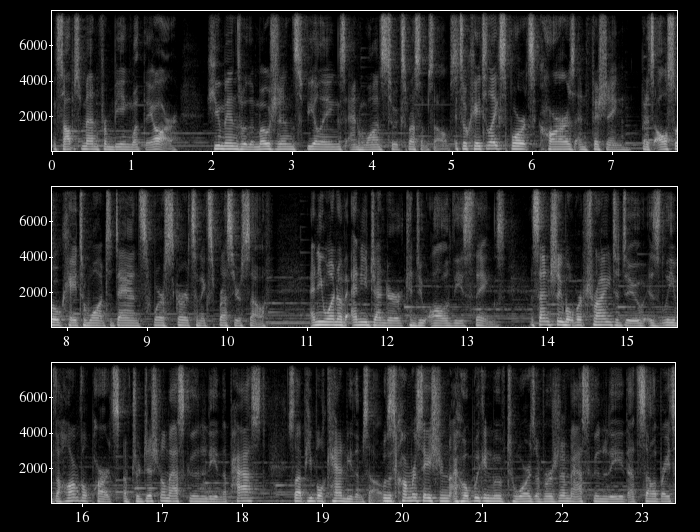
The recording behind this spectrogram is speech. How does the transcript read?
It stops men from being what they are, humans with emotions, feelings, and wants to express themselves. It's okay to like sports, cars, and fishing, but it's also okay to want to dance, wear skirts, and express yourself. Anyone of any gender can do all of these things, Essentially, what we're trying to do is leave the harmful parts of traditional masculinity in the past so that people can be themselves. With this conversation, I hope we can move towards a version of masculinity that celebrates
